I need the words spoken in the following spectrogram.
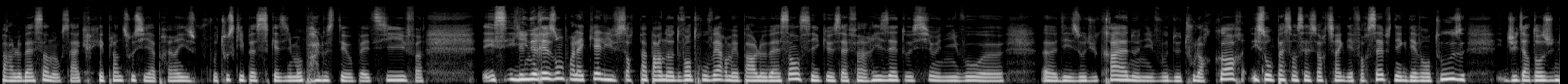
par le bassin, donc ça a créé plein de soucis. Après, hein, il faut tout ce qui passe quasiment par l'ostéopathie. Il y a une raison pour laquelle ils sortent pas par notre ventre ouvert, mais par le bassin, c'est que ça fait un reset aussi au niveau euh, euh, des os du crâne, au niveau de tout leur corps. Ils sont pas censés sortir avec des forceps ni avec des ventouses. Je veux dire, dans une,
